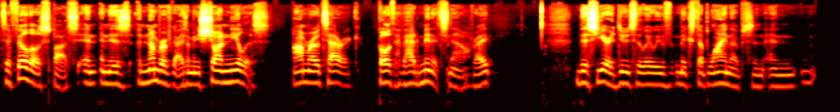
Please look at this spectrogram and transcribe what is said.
to fill those spots. And, and there's a number of guys. I mean, Sean Nealis, Amro Tarek, both have had minutes now, right? This year, due to the way we've mixed up lineups and, and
